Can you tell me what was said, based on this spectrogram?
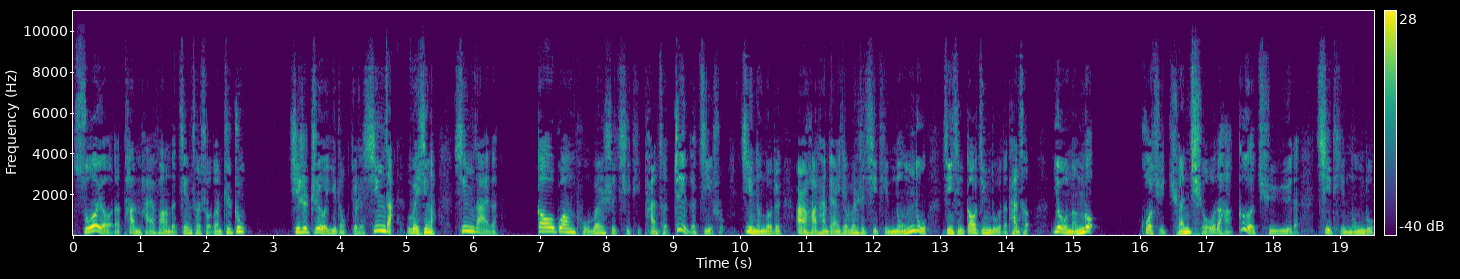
所有的碳排放的监测手段之中，其实只有一种，就是星载卫星啊，星载的高光谱温室气体探测这个技术，既能够对二氧化碳这样一些温室气体浓度进行高精度的探测，又能够获取全球的哈各区域的气体浓度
